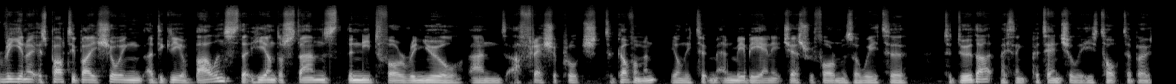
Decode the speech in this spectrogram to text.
reunite his party by showing a degree of balance that he understands the need for renewal and a fresh approach to government. He'll need to, and maybe NHS reform as a way to to do that. I think potentially he's talked about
